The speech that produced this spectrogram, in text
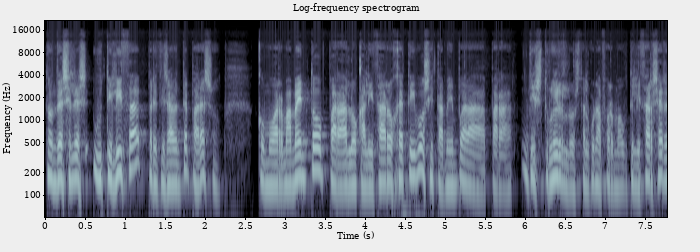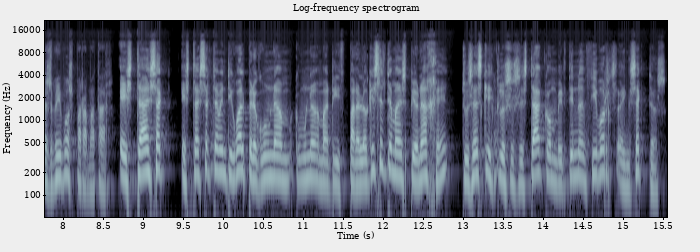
donde se les utiliza precisamente para eso? Como armamento para localizar objetivos y también para, para destruirlos de alguna forma, utilizar seres vivos para matar. Está, exact, está exactamente igual, pero con una, con una matiz. Para lo que es el tema de espionaje, tú sabes que incluso se está convirtiendo en cyborgs e insectos.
